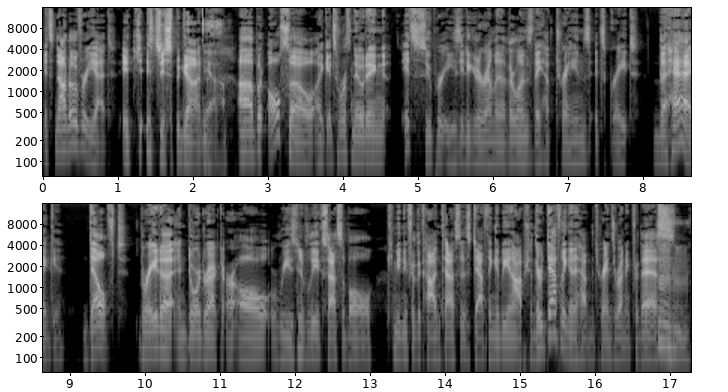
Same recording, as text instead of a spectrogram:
It's not over yet. It it's just begun. yeah, Uh, but also, like, it's worth noting, it's super easy to get around the Netherlands. They have trains. It's great. The Hague, Delft, Breda, and Dordrecht are all reasonably accessible. Commuting for the contest is definitely going to be an option. They're definitely going to have the trains running for this. Mhm.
